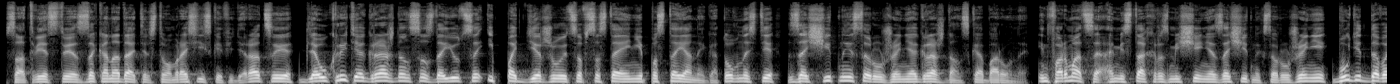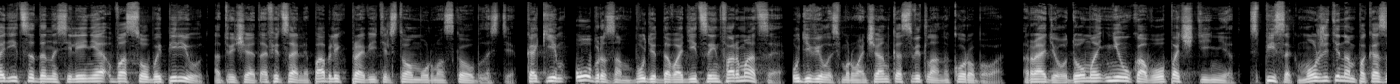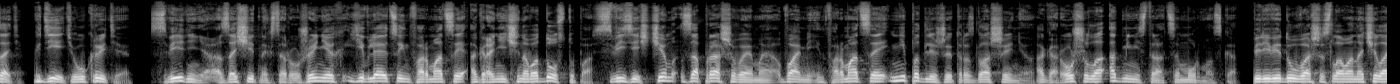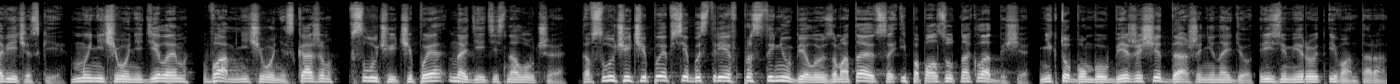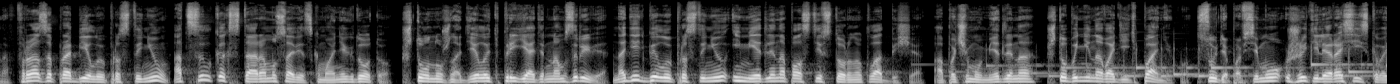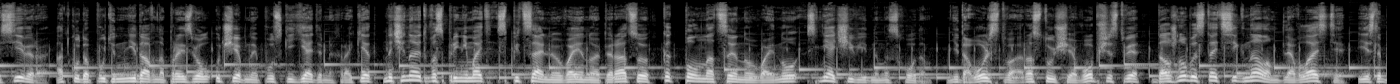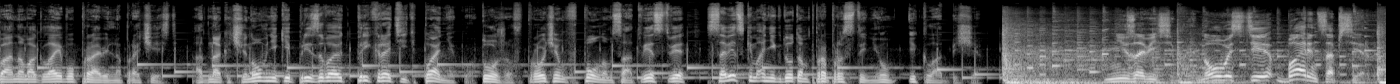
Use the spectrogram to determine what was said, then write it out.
В соответствии с законодательством Российской Федерации для укрытия граждан создаются и поддерживаются в состоянии постоянной готовности защитные сооружения гражданской обороны. Информация о местах размещения защитных сооружений будет доводиться до населения в особый период, отвечает официальный паблик правительства Мурманской области. Каким образом будет доводиться информация? Удивилась мурманчанка Светлана Коробова. Радио дома ни у кого почти нет. Список можете нам показать, где эти укрытия? Сведения о защитных сооружениях являются информацией ограниченного доступа, в связи с чем запрашиваемая вами информация не подлежит разглашению, огорошила администрация Мурманска. Переведу ваши слова на человеческий. Мы ничего не делаем, вам ничего не скажем, в случае ЧП надейтесь на лучшее. Да в случае ЧП все быстрее в простыню белую замотаются и поползут на кладбище. Никто бомбоубежище даже не найдет, резюмирует Иван Таранов. Фраза про белую простыню – отсылка к старому советскому анекдоту. Что нужно делать при ядерном взрыве? Надеть белую простыню и медленно ползти в сторону кладбища. А почему медленно? Чтобы не наводить панику. Судя по всему, жители российского севера, откуда Путин недавно произвел учебные пуски ядерных ракет, начинают воспринимать специальную военную операцию как полноценную войну с неочевидным исходом. Недовольство, растущее в обществе, должно бы стать сигналом для власти, если бы она могла его правильно прочесть. Однако чиновники призывают прекратить панику, тоже, впрочем, в полном соответствии с советским анекдотом про простыню и кладбище. Независимые новости. Барин обсервис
